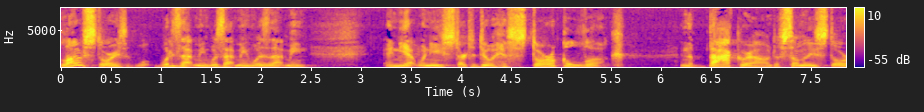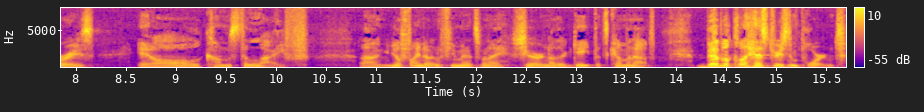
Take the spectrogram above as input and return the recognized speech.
a lot of stories. What does that mean? What does that mean? What does that mean? And yet, when you start to do a historical look in the background of some of these stories, it all comes to life. Uh, you'll find out in a few minutes when I share another gate that's coming up. Biblical history is important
